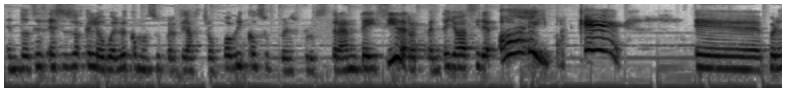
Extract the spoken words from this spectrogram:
Entonces eso es lo que lo vuelve como súper claustrofóbico, súper frustrante. Y sí, de repente yo así de, ¡ay! ¿Por qué? Eh, pero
